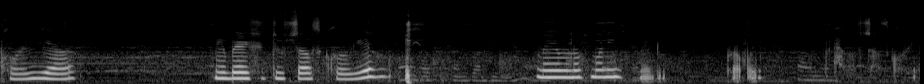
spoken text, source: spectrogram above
Korea. Maybe I should do South Korea. When I have enough money? Maybe. Probably. I love South Korea.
